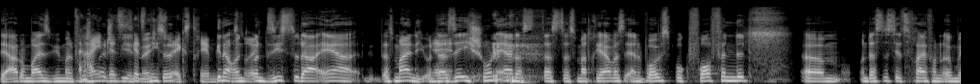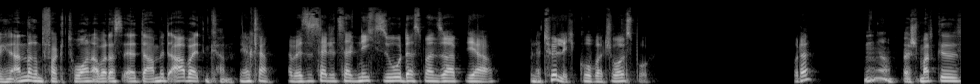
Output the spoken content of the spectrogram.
der Art und Weise, wie man Fußball Nein, das ist spielen jetzt möchte. nicht so extrem. Genau, und, und siehst du da eher, das meine ich, und Ja, da ja. sehe ich schon eher, dass, dass das Material, was er in Wolfsburg vorfindet, ähm, und das ist jetzt frei von irgendwelchen anderen Faktoren, aber dass er damit arbeiten kann. ja, klar. Aber es ist halt jetzt halt nicht so, dass man sagt, ja, natürlich, Kovac Wolfsburg. Oder? Ja, bei Schmatke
